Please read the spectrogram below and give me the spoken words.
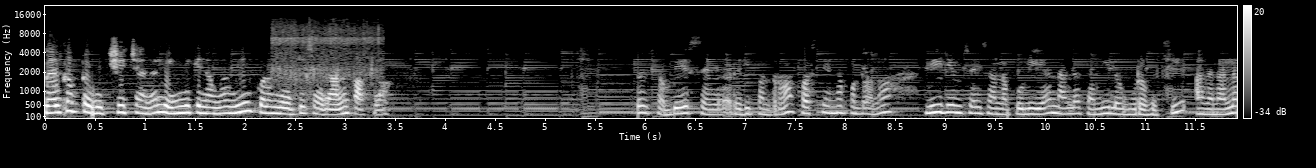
வெல்கம் டு ருச்சி சேனல் இன்னைக்கு நம்ம மீன் குழம்பு எப்படி செய்யலாம்னு பார்க்கலாம். பேஸ் ரெடி பண்ணுறோம் ஃபஸ்ட்டு என்ன பண்ணுறோன்னா மீடியம் சைஸான புளியை நல்லா தண்ணியில் ஊற வச்சு அதை நல்லா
